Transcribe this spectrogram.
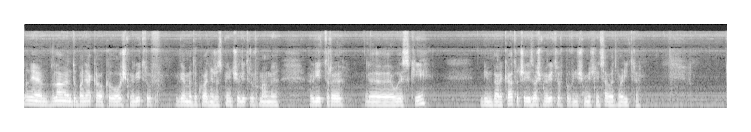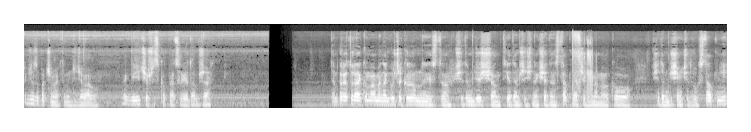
No nie wiem, wlałem do baniaka około 8 litrów. Wiemy dokładnie, że z 5 litrów mamy litr e, whisky bimberka, to czyli z 8 litrów powinniśmy mieć niecałe 2 litry. Także zobaczymy jak to będzie działało. Jak widzicie wszystko pracuje dobrze. Temperatura jaką mamy na górze kolumny jest to 71,7 stopnia, czyli mamy około 72 stopni.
